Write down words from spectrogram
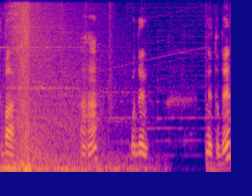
два. Ага. Один. Не туди.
